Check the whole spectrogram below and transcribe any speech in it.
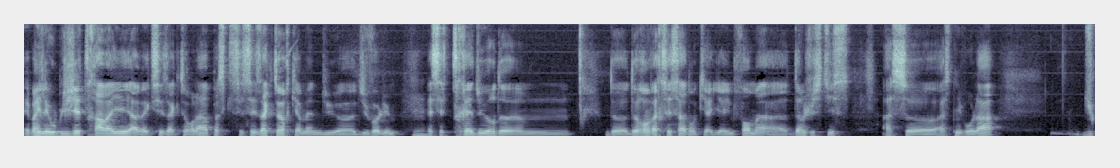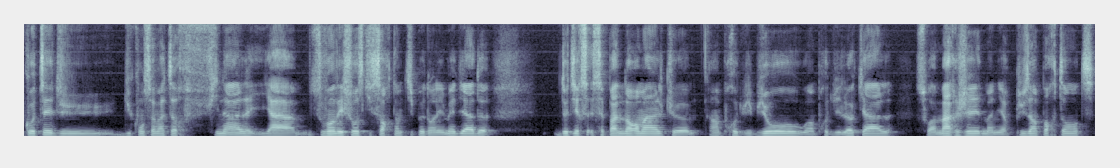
eh ben, il est obligé de travailler avec ces acteurs-là parce que c'est ces acteurs qui amènent du, du volume. Mmh. Et c'est très dur de de, renverser ça. Donc il y, a une forme euh, d'injustice à ce, à ce niveau-là. Du côté du, consommateur final, il y a souvent des choses qui sortent un petit peu dans les médias de, de dire c'est pas normal qu'un produit bio ou un produit local soit margé de manière plus importante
